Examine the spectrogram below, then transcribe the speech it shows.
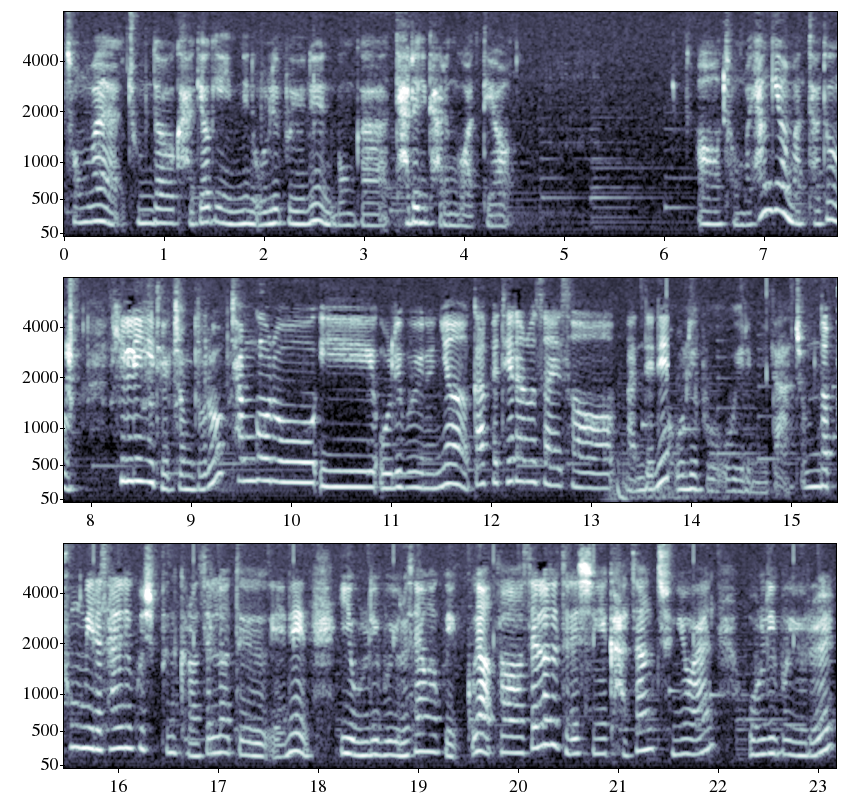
정말 좀 더 가격이 있는 올리브유는 뭔가 다르긴 다른 것 같아요. 아, 정말 향기만 맡아도 힐링이 될 정도로 참고로 이 올리브유는요 카페 테라로사에서 만드는 올리브 오일입니다. 좀 더 풍미를 살리고 싶은 그런 샐러드에는 이 올리브유를 사용하고 있고요. 그래서 샐러드 드레싱의 가장 중요한 올리브유를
